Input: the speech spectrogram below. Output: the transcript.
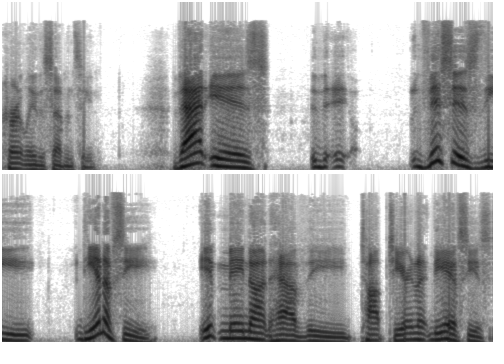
currently the 7th seed. That is this is the the NFC it may not have the top tier and the AFC is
